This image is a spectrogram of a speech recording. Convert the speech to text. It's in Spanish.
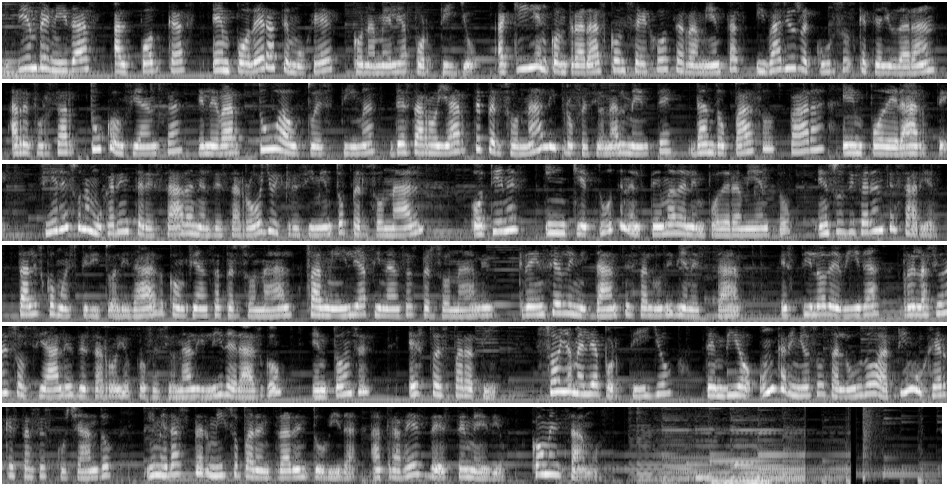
Bienvenidas al podcast Empodérate Mujer con Amelia Portillo. Aquí encontrarás consejos, herramientas y varios recursos que te ayudarán a reforzar tu confianza, elevar tu autoestima, desarrollarte personal y profesionalmente, dando pasos para empoderarte. Si eres una mujer interesada en el desarrollo y crecimiento personal, o tienes inquietud en el tema del empoderamiento en sus diferentes áreas, tales como espiritualidad, confianza personal, familia, finanzas personales, creencias limitantes, salud y bienestar, estilo de vida, relaciones sociales, desarrollo profesional y liderazgo, entonces esto es para ti. Soy Amelia Portillo, te envío un cariñoso saludo a ti mujer que estás escuchando y me das permiso para entrar en tu vida a través de este medio. Comenzamos.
